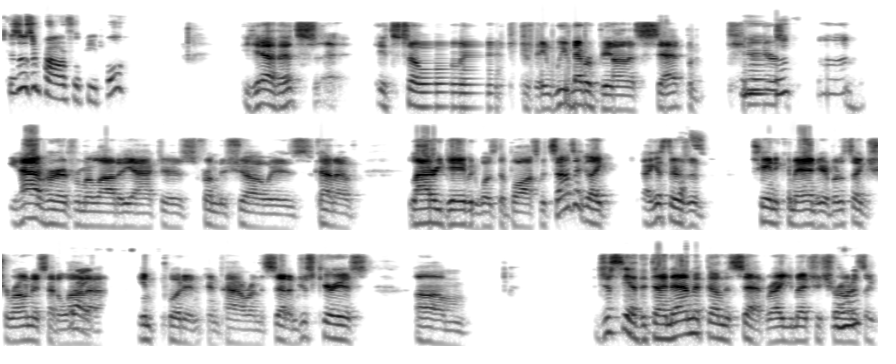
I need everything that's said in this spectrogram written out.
because those are powerful people. Yeah, that's uh, it's so interesting. We've never been on a set, but curious. Mhm, mhm. We have heard from a lot of the actors from the show is kind of Larry David was the boss. But it sounds like like I guess there's Yes. a chain of command here, but it's like Cherones had a lot Right. of input and, and power on the set. I'm just curious. Um, just yeah, the dynamic on the set, right? You mentioned Cherones. Like,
